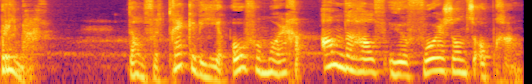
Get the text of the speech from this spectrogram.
Prima. Dan vertrekken we hier overmorgen anderhalf uur voor zonsopgang.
